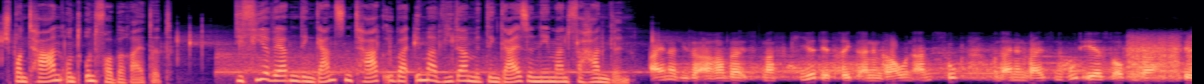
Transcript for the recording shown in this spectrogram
spontan und unvorbereitet. Die vier werden den ganzen Tag über immer wieder mit den Geiselnehmern verhandeln. Einer dieser Araber ist maskiert, er trägt einen grauen Anzug und einen weißen Hut. Er ist offenbar der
